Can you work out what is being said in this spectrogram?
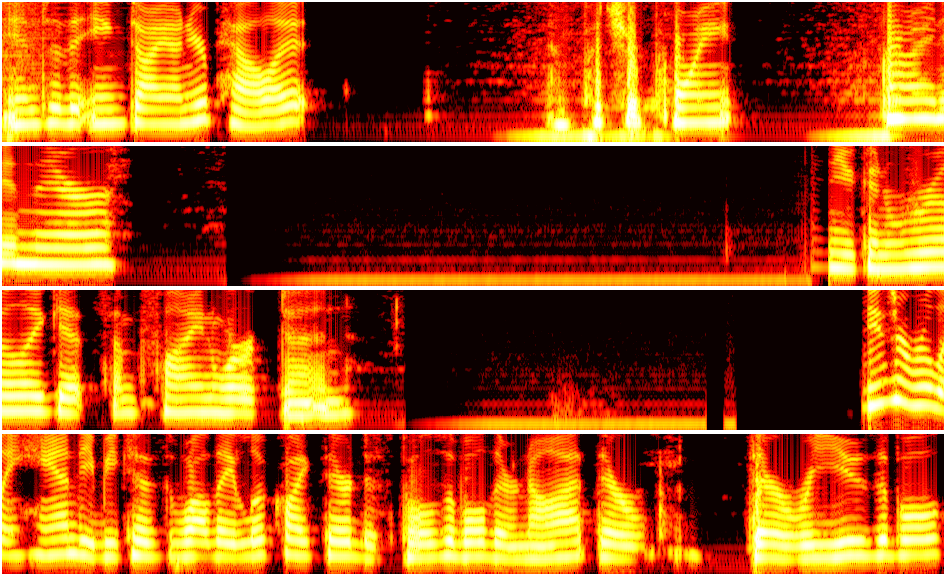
into the ink dye on your palette and put your point right in there. And you can really get some fine work done. These are really handy because while they look like they're disposable, they're not. They're they're reusable.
